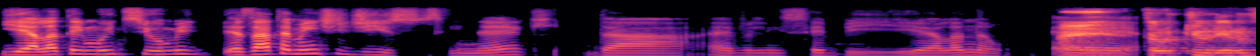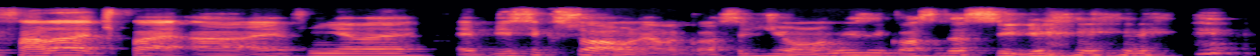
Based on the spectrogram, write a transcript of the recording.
E ela tem muito ciúme exatamente disso, assim, né? Que da Evelyn ser bi e ela não. Aí, É, pelo que o livro fala, tipo, a, a Evelyn, ela é, é bissexual, né? Ela gosta de homens e gosta da Síria.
